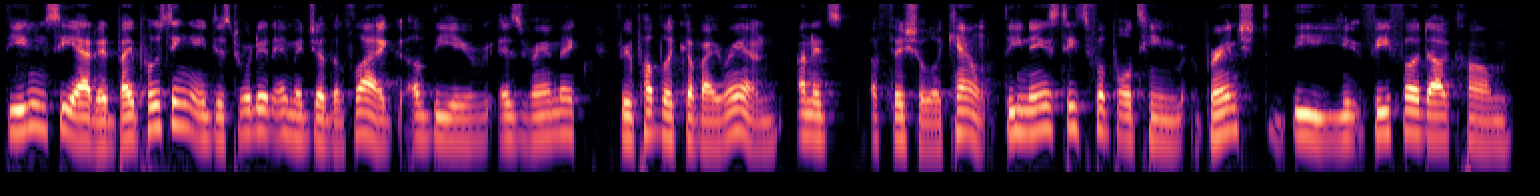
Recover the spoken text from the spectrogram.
The agency added by posting a distorted image of the flag of the Islamic Republic of Iran on its official account. The United States football team branched the FIFA.com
